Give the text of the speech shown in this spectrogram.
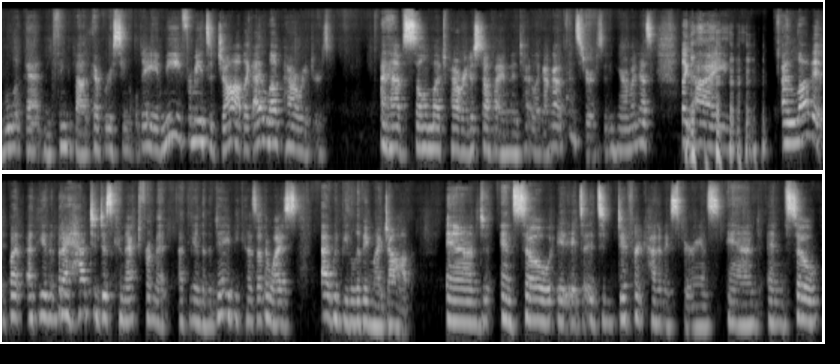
look at and think about every single day. And me, for me, it's a job. Like I love Power Rangers. I have so much Power Ranger stuff. I have an entire like I've got a Finster sitting here on my desk. Like I I love it, but at the end, but I had to disconnect from it at the end of the day because otherwise I would be living my job. And and so it, it's it's a different kind of experience. And and so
